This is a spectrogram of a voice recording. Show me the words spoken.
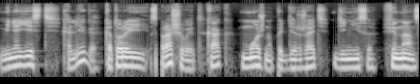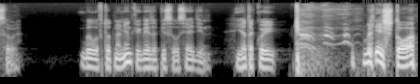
у меня есть коллега, который спрашивает, как можно поддержать Дениса финансово. Было в тот момент, когда я записывался один. Я такой, блядь, что?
